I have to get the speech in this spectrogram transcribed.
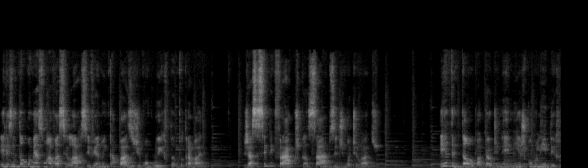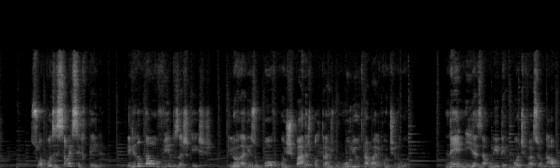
Eles então começam a vacilar, se vendo incapazes de concluir tanto trabalho. Já se sentem fracos, cansados e desmotivados. Entra então o papel de Neemias como líder. Sua posição é certeira. Ele não dá ouvidos às queixas ele organiza o povo com espadas por trás do muro e o trabalho continua. Neemias é um líder motivacional?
